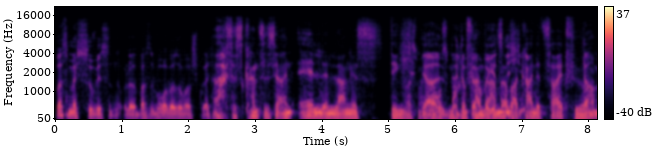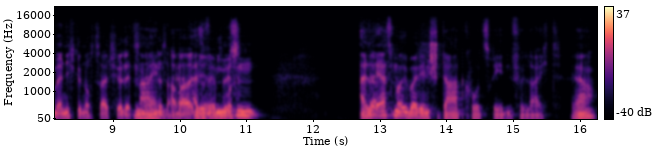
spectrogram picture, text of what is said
Was möchtest du wissen? Oder was, worüber sollen wir sprechen? Ach, das Ganze ist ja ein ellenlanges Ding, was man ja, daraus machen dafür kann. Haben wir da jetzt haben wir nicht, aber keine Zeit für. Da haben wir nicht genug Zeit für letzten Nein, Endes. Aber also wir müssen also ja. erstmal über den Start kurz reden vielleicht. Ja,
